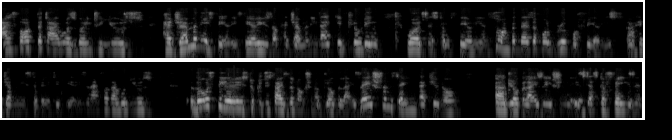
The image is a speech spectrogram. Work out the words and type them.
I thought that I was going to use hegemony theory, theories of hegemony, like including world systems theory and so on. But there's a whole group of theories, uh, hegemony stability theories. And I thought I would use those theories to criticize the notion of globalization, saying that, you know, uh, globalization is just a phase in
